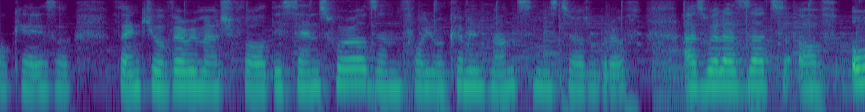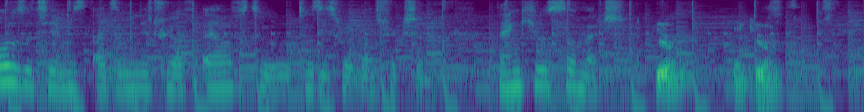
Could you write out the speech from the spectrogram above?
Okay, so thank you very much for these sense words and for your commitment, Mr. Dubrov, as well as that of all the teams at the Ministry of Health to, to this reconstruction. Thank you so much. Thank you. Thank you.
